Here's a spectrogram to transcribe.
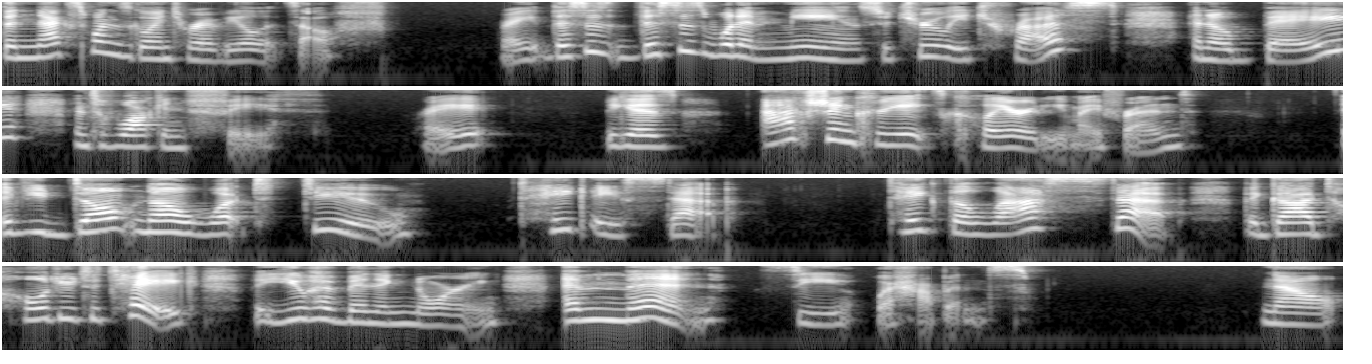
the next one's going to reveal itself. Right? This is this is what it means to truly trust and obey and to walk in faith, right? Because action creates clarity, my friend. If you don't know what to do, take a step. Take the last step that God told you to take that you have been ignoring, and then see what happens. Now,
